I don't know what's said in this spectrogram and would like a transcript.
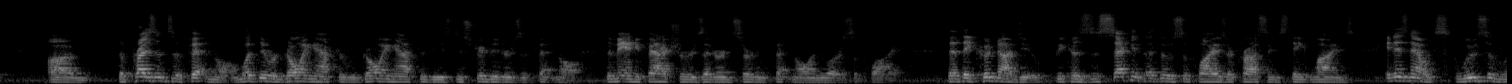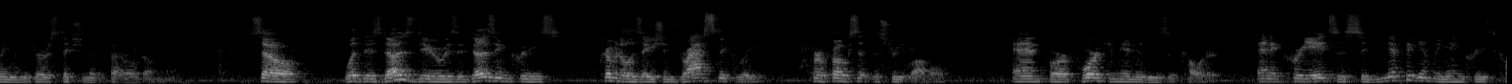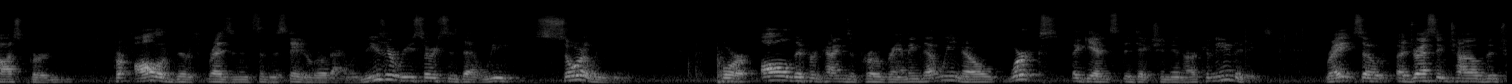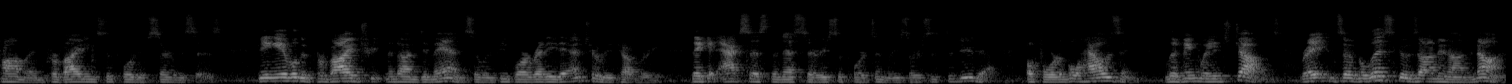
um, the presence of fentanyl and what they were going after were going after these distributors of fentanyl, the manufacturers that are inserting fentanyl into our supply, that they could not do because the second that those supplies are crossing state lines, it is now exclusively in the jurisdiction of the federal government. So, what this does do is it does increase criminalization drastically for folks at the street level and for poor communities of color. And it creates a significantly increased cost burden for all of the residents of the state of Rhode Island. These are resources that we sorely need for all different kinds of programming that we know works against addiction in our communities. Right? So, addressing childhood trauma and providing supportive services, being able to provide treatment on demand so when people are ready to enter recovery, they can access the necessary supports and resources to do that. Affordable housing, living wage jobs, right? And so the list goes on and on and on.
